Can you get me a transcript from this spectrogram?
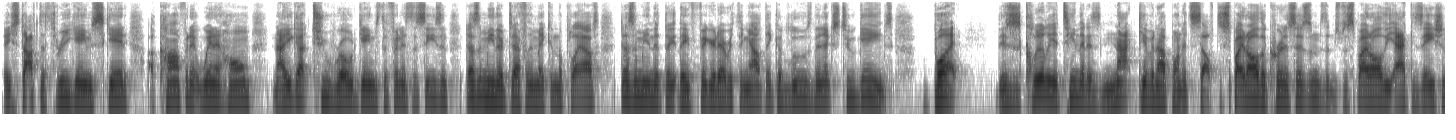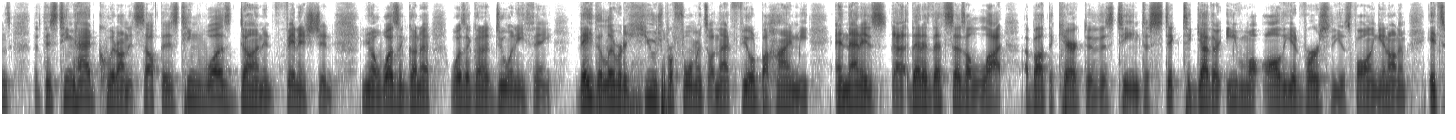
They stopped a three game skid, a confident win at home. Now you got two road games to finish the season. Doesn't mean they're definitely making the playoffs. Doesn't mean that they, they figured everything out. They could lose the next two games. But this is clearly a team that has not given up on itself, despite all the criticisms and despite all the accusations that this team had quit on itself, that this team was done and finished and you know wasn't gonna wasn't gonna do anything. They delivered a huge performance on that field behind me, and that is uh, that is that says a lot about the character of this team to stick together even while all the adversity is falling in on them. It's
